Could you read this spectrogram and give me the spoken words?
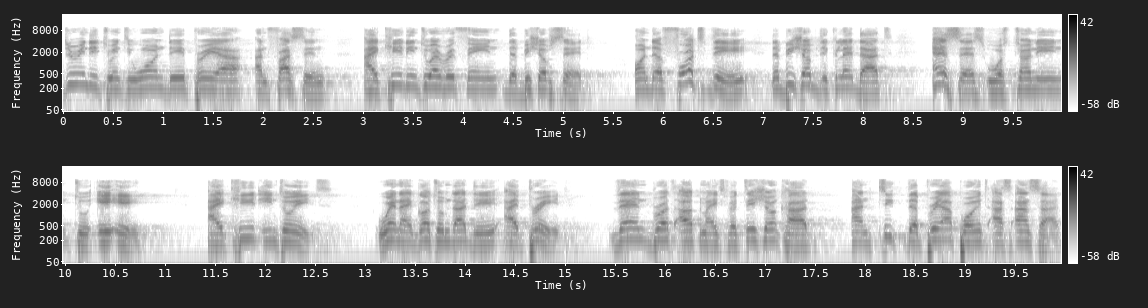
During the 21 day prayer and fasting, I keyed into everything the bishop said. On the fourth day, the bishop declared that SS was turning to AA. I keyed into it. When I got home that day, I prayed, then brought out my expectation card and ticked the prayer point as answered.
